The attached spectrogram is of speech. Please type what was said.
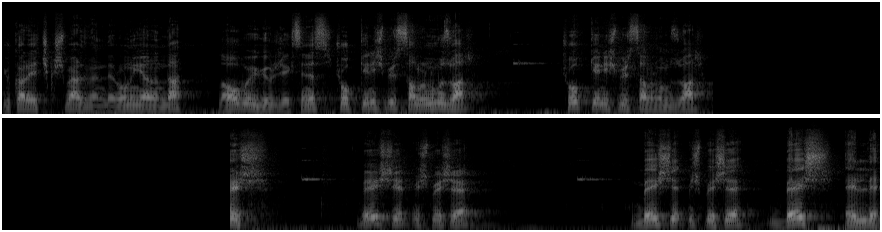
yukarıya çıkış merdivenleri onun yanında lavaboyu göreceksiniz. Çok geniş bir salonumuz var. Çok geniş bir salonumuz var. 5 5.75'e 5.75'e 5.50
